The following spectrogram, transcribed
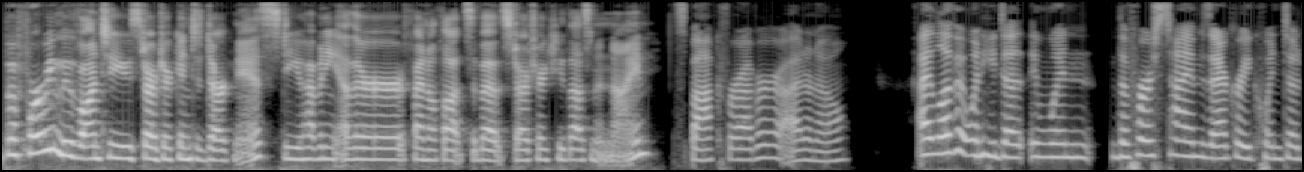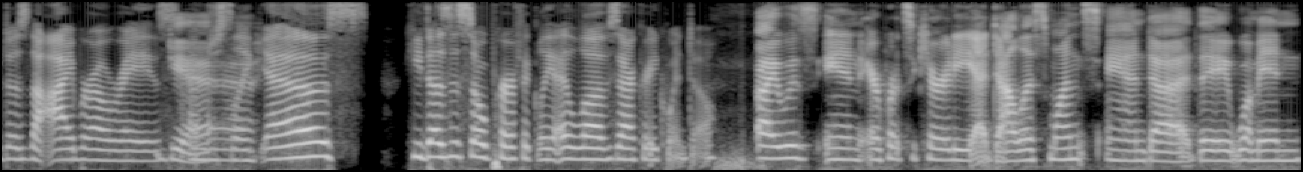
before we move on to Star Trek Into Darkness, do you have any other final thoughts about Star Trek 2009? Spock forever? I don't know. I love it when he does when the first time Zachary Quinto does the eyebrow raise. Yeah. I'm just like, yes. He does it so perfectly. I love Zachary Quinto. I was in airport security at Dallas once, and uh, the woman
